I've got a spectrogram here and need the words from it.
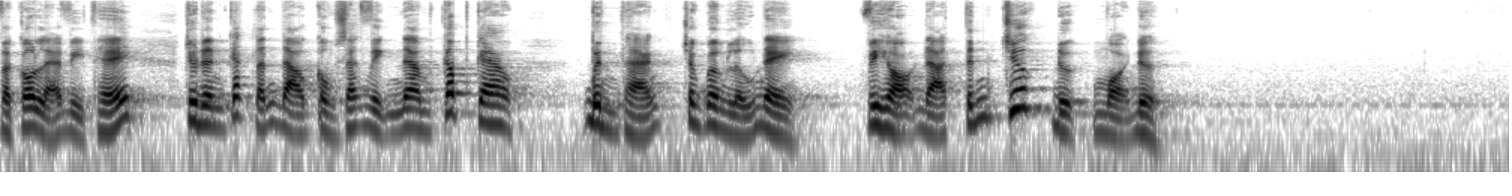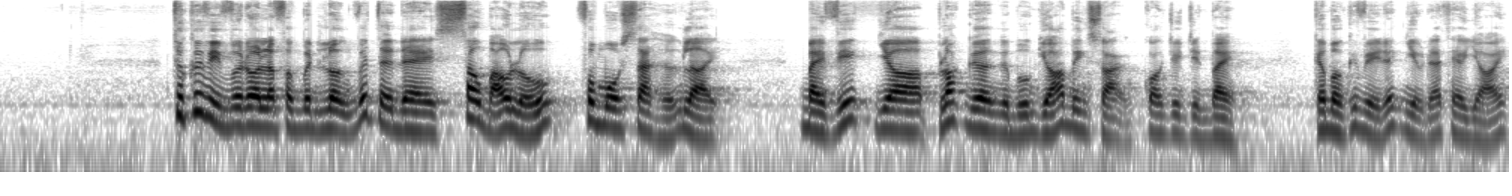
Và có lẽ vì thế, cho nên các lãnh đạo Cộng sản Việt Nam cấp cao bình thản trong cơn lũ này vì họ đã tính trước được mọi đường. Thưa quý vị, vừa rồi là phần bình luận với tựa đề Sau bão lũ, Formosa hưởng lợi. Bài viết do blogger người buôn gió biên soạn qua chương trình bày. Cảm ơn quý vị rất nhiều đã theo dõi.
